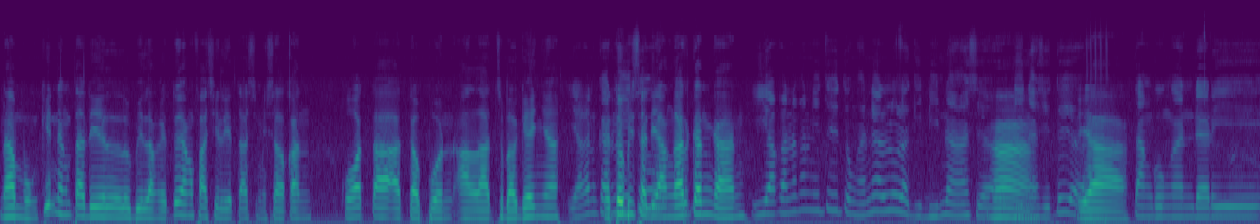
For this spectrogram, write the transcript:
Nah mungkin yang tadi lu bilang itu yang fasilitas misalkan kuota ataupun alat sebagainya ya kan karena itu bisa dianggarkan kan? Iya karena kan itu hitungannya lu lagi dinas ya. Nah, dinas itu ya ya tanggungan dari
